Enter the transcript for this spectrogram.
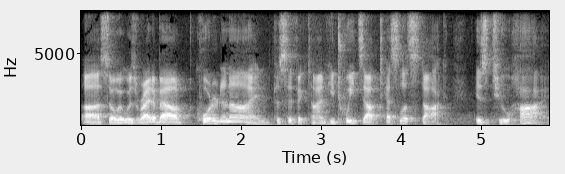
uh, so it was right about quarter to nine Pacific time, he tweets out Tesla stock is too high.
